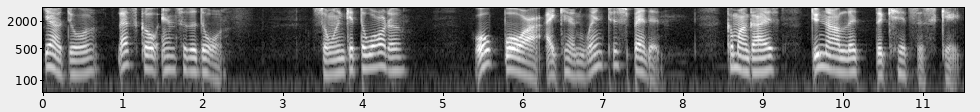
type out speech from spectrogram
Yeah, door. Let's go answer the door. Someone get the water. Oh boy, I can't wait to spend it. Come on, guys. Do not let the kids escape.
